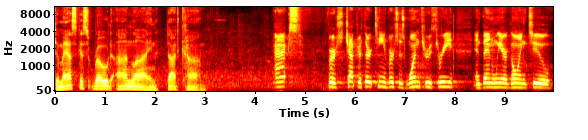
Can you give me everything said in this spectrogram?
damascusroadonline.com. Acts verse chapter 13 verses 1 through 3 and then we are going to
